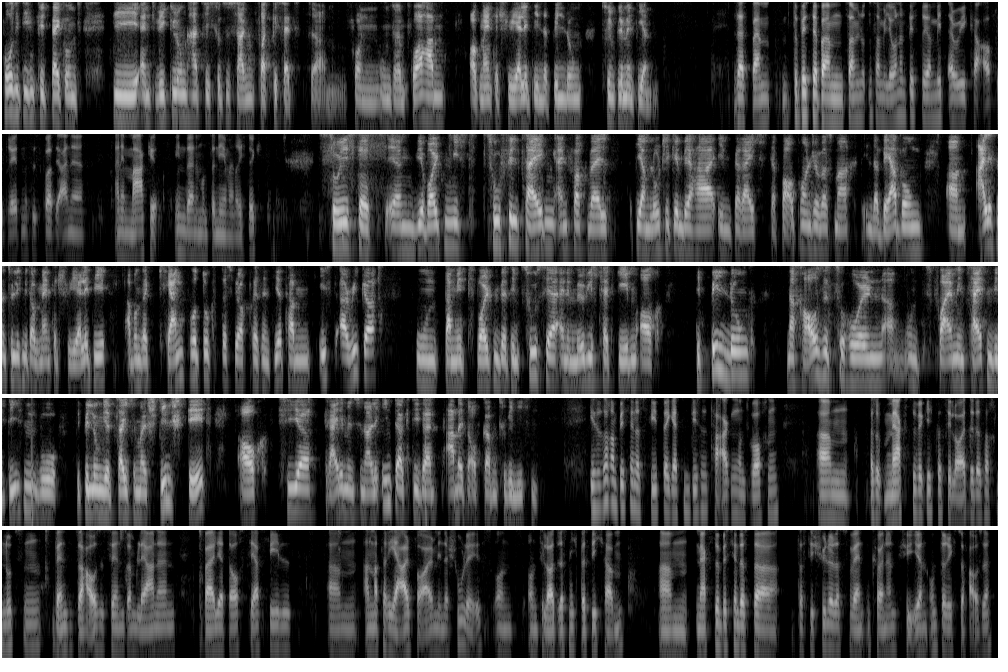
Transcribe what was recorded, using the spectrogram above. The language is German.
positiven Feedback und die Entwicklung hat sich sozusagen fortgesetzt ähm, von unserem Vorhaben, Augmented Reality in der Bildung zu implementieren. Das heißt, beim, du bist ja beim 2 Minuten 2 Millionen, bist du ja mit Erika aufgetreten. Das ist quasi eine, eine Marke in deinem Unternehmen, richtig? So ist es. Ähm, wir wollten nicht zu viel zeigen, einfach weil die am Logic GmbH im Bereich der Baubranche was macht, in der Werbung, ähm, alles natürlich mit Augmented Reality. Aber unser Kernprodukt, das wir auch präsentiert haben, ist Arica. Und damit wollten wir dem Zuseher eine Möglichkeit geben, auch die Bildung nach Hause zu holen. Ähm, und vor allem in Zeiten wie diesen, wo die Bildung jetzt, sage ich einmal, stillsteht, auch hier dreidimensionale interaktive Arbeitsaufgaben zu genießen ist es auch ein bisschen das Feedback jetzt in diesen Tagen und Wochen? Ähm, also merkst du wirklich, dass die Leute das auch nutzen, wenn sie zu Hause sind beim Lernen, weil ja doch sehr viel ähm, an Material vor allem in der Schule ist und, und die Leute das nicht bei sich haben. Ähm, merkst du ein bisschen, dass, da, dass die Schüler das verwenden können für ihren Unterricht zu Hause?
